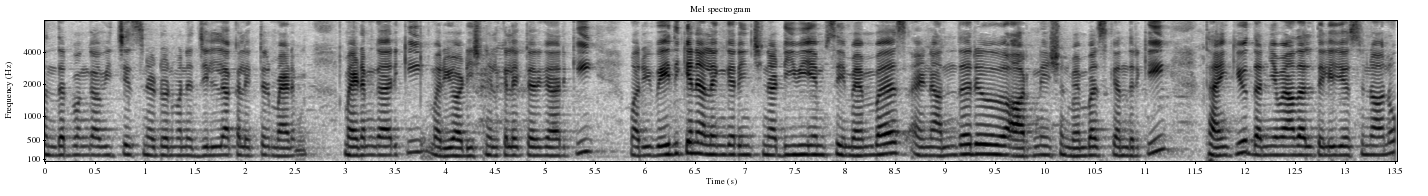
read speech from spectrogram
సందర్భంగా విచ్చేసినటువంటి మన జిల్లా కలెక్టర్ మేడం మేడం గారికి మరియు అడిషనల్ కలెక్టర్ గారికి మరియు వేదికను అలంకరించిన డివిఎంసి మెంబర్స్ అండ్ అందరు ఆర్గనైజేషన్ మెంబర్స్కి అందరికీ థ్యాంక్ యూ ధన్యవాదాలు తెలియజేస్తున్నాను.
